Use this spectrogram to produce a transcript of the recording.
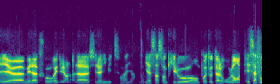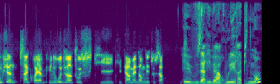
euh, mais là, faut réduire. Là c'est la limite, on va dire. Il y a 500 kilos en poids total roulant. Et ça fonctionne. C'est incroyable. Une roue de 20 pouces qui, qui permet d'emmener tout ça. Et vous arrivez à rouler rapidement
